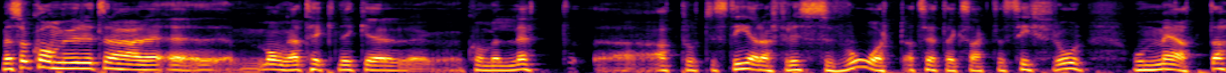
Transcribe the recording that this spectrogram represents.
Men så kommer vi till det här, eh, många tekniker kommer lätt eh, att protestera för det är svårt att sätta exakta siffror och mäta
